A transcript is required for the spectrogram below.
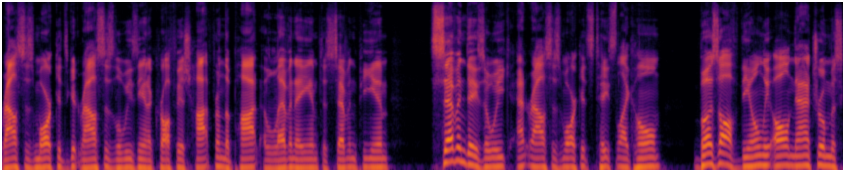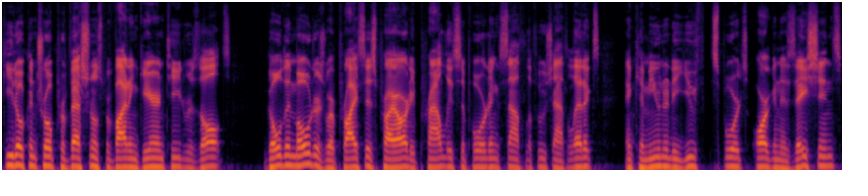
Rouse's Markets, get Rouse's Louisiana Crawfish hot from the pot, 11 a.m. to 7 p.m seven days a week at Rouse's Markets. Tastes like home. Buzz Off, the only all natural mosquito control professionals providing guaranteed results. Golden Motors, where price is priority, proudly supporting South Lafourche athletics and community youth sports organizations.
